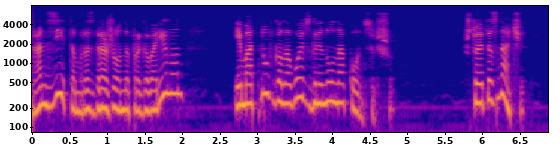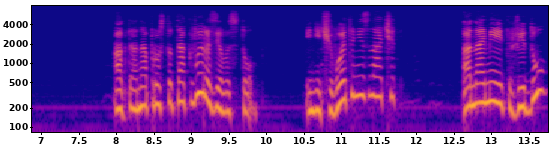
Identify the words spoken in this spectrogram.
«Транзитом», — раздраженно проговорил он и, мотнув головой, взглянул на консульшу. «Что это значит?» «Ах, да она просто так выразилась, Том. И ничего это не значит. Она имеет в виду,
